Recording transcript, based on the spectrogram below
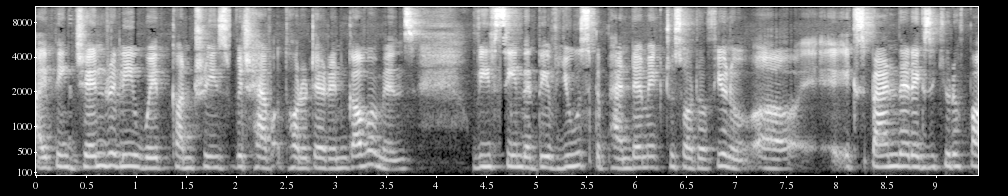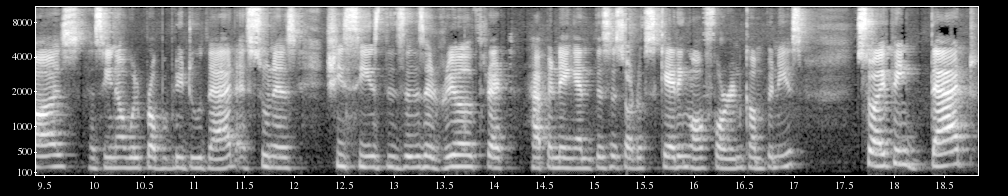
I think generally with countries which have authoritarian governments, we've seen that they've used the pandemic to sort of, you know, uh, expand their executive powers. Hasina will probably do that as soon as she sees this is a real threat happening and this is sort of scaring off foreign companies. So I think that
